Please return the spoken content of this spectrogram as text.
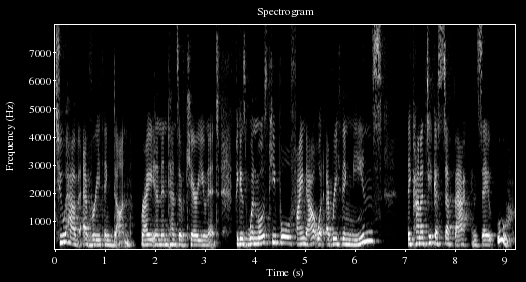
to have everything done, right? In an intensive care unit. Because when most people find out what everything means, they kind of take a step back and say, Ooh,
